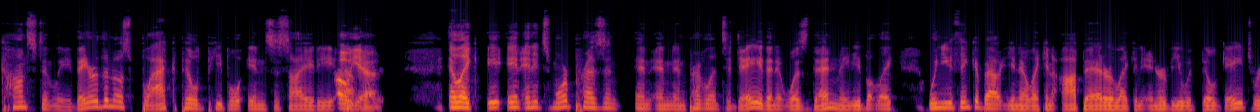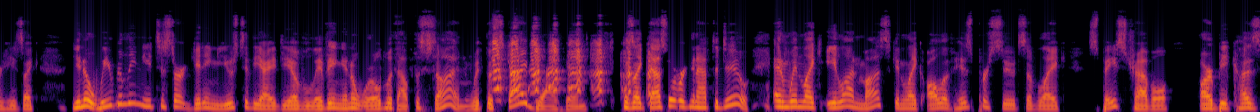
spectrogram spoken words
constantly. They are the most black pilled people in society. Oh, yeah. large. And like, it, and, and it's more present and, and, and prevalent today than it was then, maybe. But like, when you think about, you know, like an op ed or like an interview with Bill Gates, where he's like, you know, we really need to start getting used to the idea of living in a world without the sun, with the sky blackened. Cause like, that's what we're going to have to do. And when like Elon Musk and like all of his pursuits of like space travel, are because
